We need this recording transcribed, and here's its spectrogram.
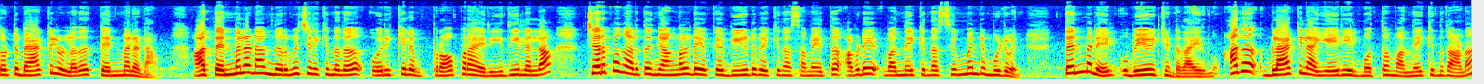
തൊട്ട് ബാക്കിലുള്ളത് തെന്മല ഡാം. ആ തെന്മല ഡാം നിർമ്മിച്ചിരിക്കുന്നത് ഒരിക്കലും പ്രോപ്പറായ രീതിയിലല്ല. ചെറുപ്പകാലത്ത് ഞങ്ങളുടെയൊക്കെ വീട് വയ്ക്കുന്ന സമയത്ത് അവിടെ വന്നേക്കുന്ന സിമന്റ് മുഴുവൻ തെന്മലയിൽ ഉപയോഗിക്കേണ്ടതായിരുന്നു. അത് ബ്ലാക്കിൽ ആ ഏരിയയിൽ മൊത്തം വന്നേക്കുന്നതാണ്.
